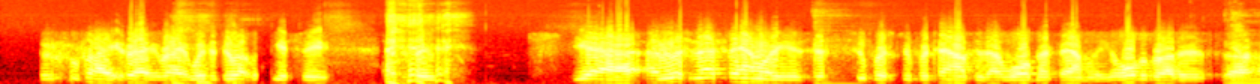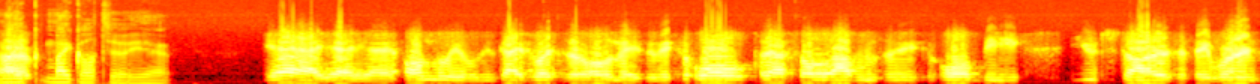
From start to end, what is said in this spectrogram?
right, right, right. With the duet with Yitzi. Yeah, I mean, listen, that family is just super, super talented. That Waldner family, all the brothers. Yeah, uh, are, Michael too. Yeah. yeah, yeah, yeah, unbelievable. These guys' voices are all amazing. They could all put out solo albums, and they could all be huge stars if they weren't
